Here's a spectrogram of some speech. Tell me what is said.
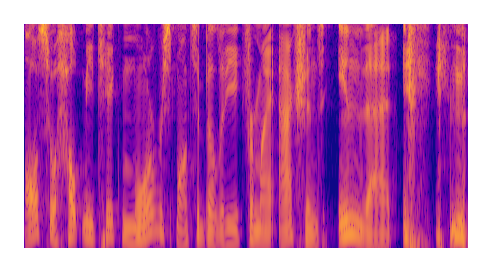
also helped me take more responsibility for my actions in that, in the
